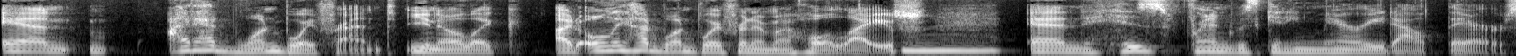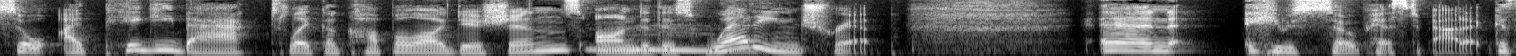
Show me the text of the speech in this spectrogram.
And I'd had one boyfriend, you know, like I'd only had one boyfriend in my whole life. Mm. And his friend was getting married out there. So I piggybacked like a couple auditions onto this mm. wedding trip. And he was so pissed about it because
